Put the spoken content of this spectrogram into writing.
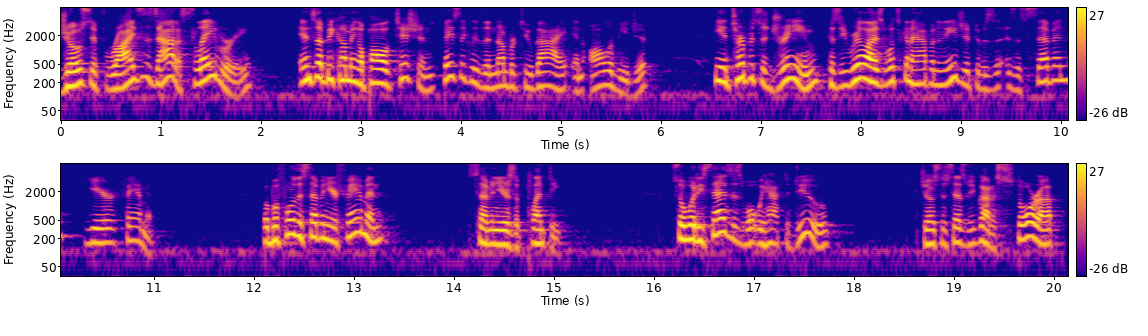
Joseph rises out of slavery, ends up becoming a politician, basically the number two guy in all of Egypt. He interprets a dream because he realized what's going to happen in Egypt is a seven year famine. But before the seven year famine, seven years of plenty. So what he says is what we have to do. Joseph says we've got to store up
